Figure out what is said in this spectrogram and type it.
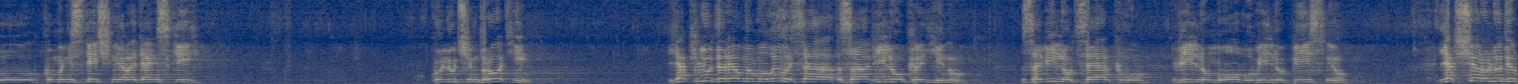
у комуністичній радянській колючім дроті, як люди ревно молилися за вільну Україну, за вільну церкву, вільну мову, вільну пісню. Як щиро люди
